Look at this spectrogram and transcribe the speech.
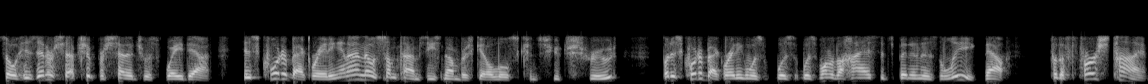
So his interception percentage was way down. His quarterback rating, and I know sometimes these numbers get a little screwed, but his quarterback rating was was was one of the highest it's been in his league. Now for the first time,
